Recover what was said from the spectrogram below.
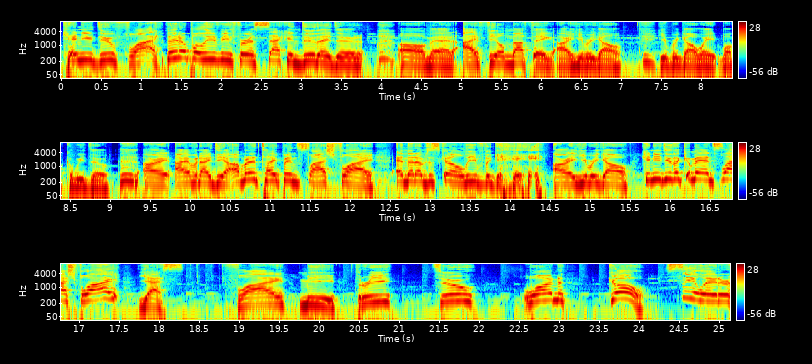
Can you do fly? They don't believe me for a second, do they, dude? Oh, man. I feel nothing. All right, here we go. Here we go. Wait, what can we do? All right, I have an idea. I'm going to type in slash fly, and then I'm just going to leave the game. All right, here we go. Can you do the command slash fly? Yes. Fly me. Three, two, one, go. See you later.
